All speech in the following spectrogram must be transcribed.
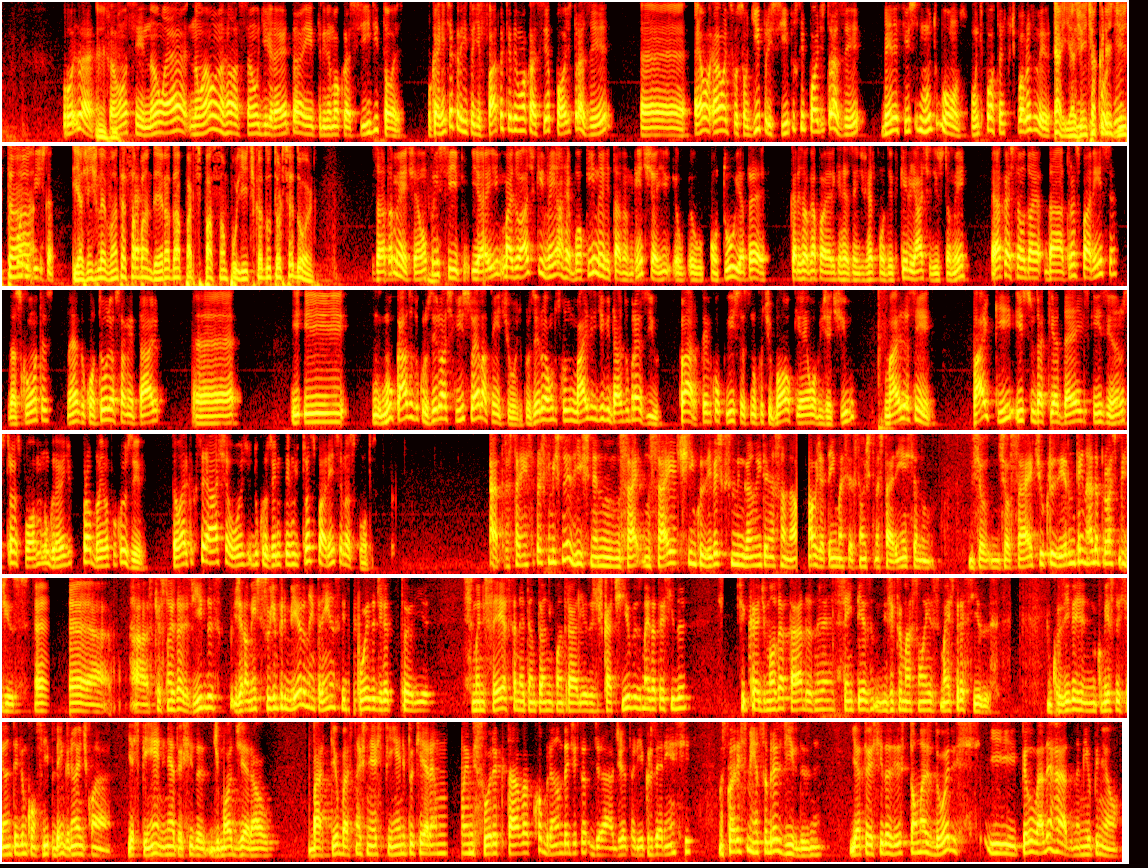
Pois é. Uhum. Então, assim, não é, não é uma relação direta entre democracia e vitórias. O que a gente acredita de fato é que a democracia pode trazer. É, é uma discussão de princípios que pode trazer benefícios muito bons, muito importantes para o futebol brasileiro. É, e a gente acredita. Vista, e a gente levanta essa é, bandeira da participação política do torcedor. Exatamente, é um princípio. E aí, mas eu acho que vem a reboque, inevitavelmente, aí eu, eu pontuo e até quero jogar para Eric Rezende responder o que ele acha disso também, é a questão da, da transparência das contas, né, do controle orçamentário. É, e, e, no caso do Cruzeiro, eu acho que isso é latente hoje. O Cruzeiro é um dos clubes mais endividados do Brasil. Claro, teve conquistas no futebol, que é o objetivo, mas assim, vai que isso daqui a 10, 15 anos se transforma num grande problema para o Cruzeiro. Então, Eric, o que você acha hoje do Cruzeiro em termos de transparência nas contas? A ah, transparência praticamente não existe, né? No, no, site, no, site, inclusive, acho que se não me engano, o Internacional já tem uma seção de transparência no, no, seu, no seu site e o Cruzeiro não tem nada próximo disso. É, é, as questões das dívidas geralmente surgem primeiro na imprensa e depois a diretoria se manifesta, né, tentando encontrar ali as justificativas, mas a torcida fica de mãos atadas, né, sem ter as informações mais precisas. Inclusive, no começo desse ano teve um conflito bem grande com a ESPN, né, a torcida, de modo geral, bateu bastante na ESPN porque era uma emissora que estava cobrando da diretoria cruzeirense um esclarecimento sobre as dívidas, né? E a torcida às vezes toma as dores e pelo lado errado, na minha opinião.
